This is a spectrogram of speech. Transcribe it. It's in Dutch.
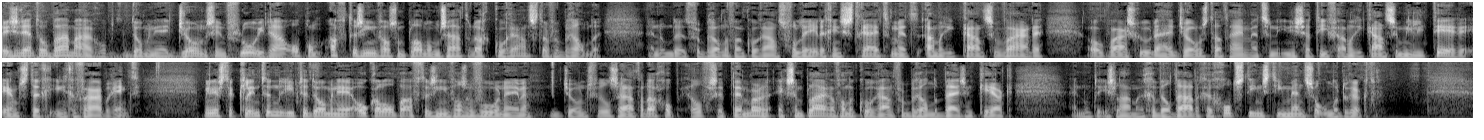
President Obama roept dominee Jones in Florida op om af te zien van zijn plan om zaterdag Korans te verbranden. En noemde het verbranden van Korans volledig in strijd met Amerikaanse waarden. Ook waarschuwde hij Jones dat hij met zijn initiatief Amerikaanse militairen ernstig in gevaar brengt. Minister Clinton riep de dominee ook al op af te zien van zijn voornemen. Jones wil zaterdag op 11 september exemplaren van de Koran verbranden bij zijn kerk. Hij noemt de islam een gewelddadige godsdienst die mensen onderdrukt.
